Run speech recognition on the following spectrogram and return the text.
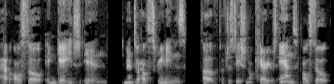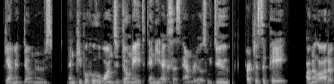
have also engaged in mental health screenings of, of gestational carriers and also gamete donors and people who want to donate any excess embryos. We do participate on a lot of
